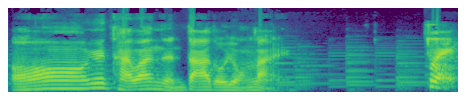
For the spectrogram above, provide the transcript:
哦，因为台湾人大家都用 Line。对，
